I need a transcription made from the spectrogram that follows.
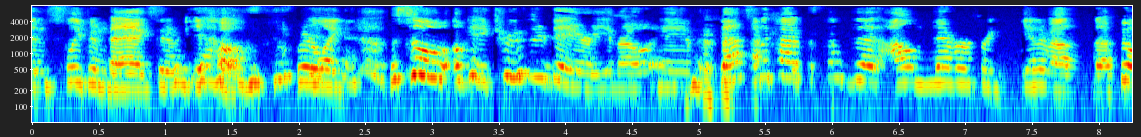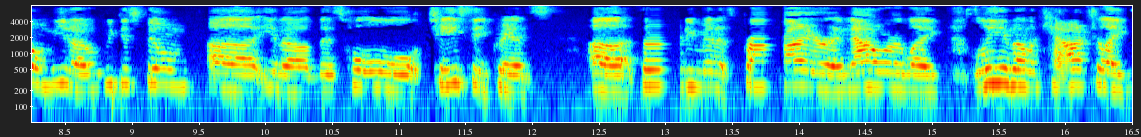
in sleeping bags, and yeah, we were like, so okay, truth or dare, you know, and that's the kind of stuff that I'll never forget about the film. You know, we just filmed, uh, you know, this whole chase sequence. Uh, 30 minutes prior, and now we're like laying on the couch, like,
